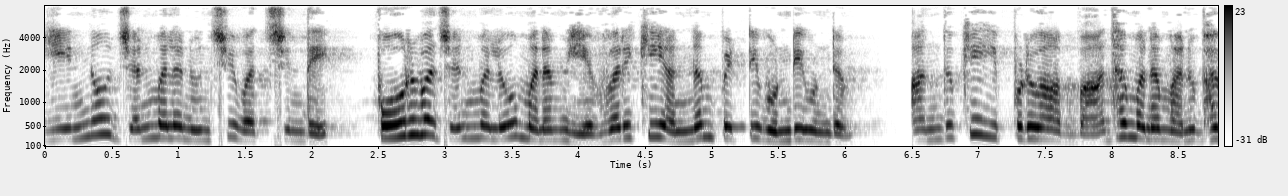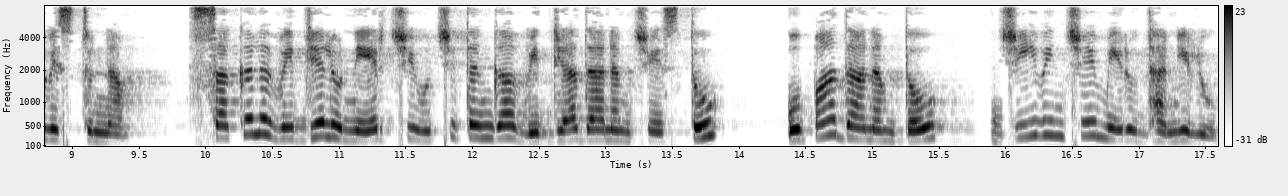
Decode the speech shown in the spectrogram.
ఎన్నో జన్మల నుంచి వచ్చిందే. పూర్వ జన్మలో మనం ఎవ్వరికీ అన్నం పెట్టి ఉండి ఉండం. అందుకే ఇప్పుడు ఆ బాధ మనం అనుభవిస్తున్నాం. సకల విద్యలు నేర్చి ఉచితంగా విద్యాదానం చేస్తూ ఉపాదానంతో జీవించే మీరు ధన్యులు.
